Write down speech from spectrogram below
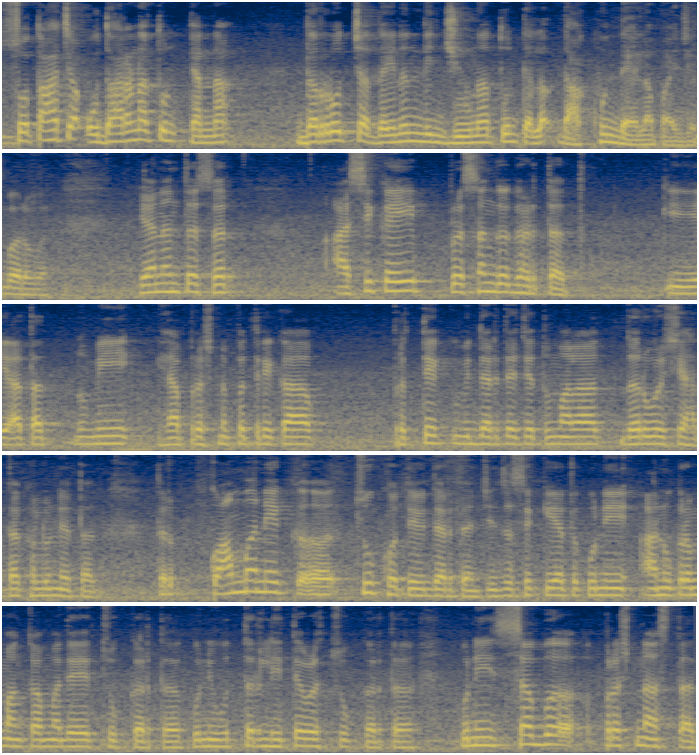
स्वतःच्या उदाहरणातून त्यांना दररोजच्या दैनंदिन जीवनातून त्याला दाखवून द्यायला पाहिजे. बरोबर. यानंतर सर असे काही प्रसंग घडतात की आता तुम्ही ह्या प्रश्नपत्रिका प्रत्येक विद्यार्थ्याचे तुम्हाला दरवर्षी हाताखालून येतात. तर कॉमन एक चूक होते विद्यार्थ्यांची. जसं की आता कुणी अनुक्रमांकामध्ये चूक करतं कुणी उत्तर लिहितेवेळेस चूक करतं कुणी सब प्रश्न असतात.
